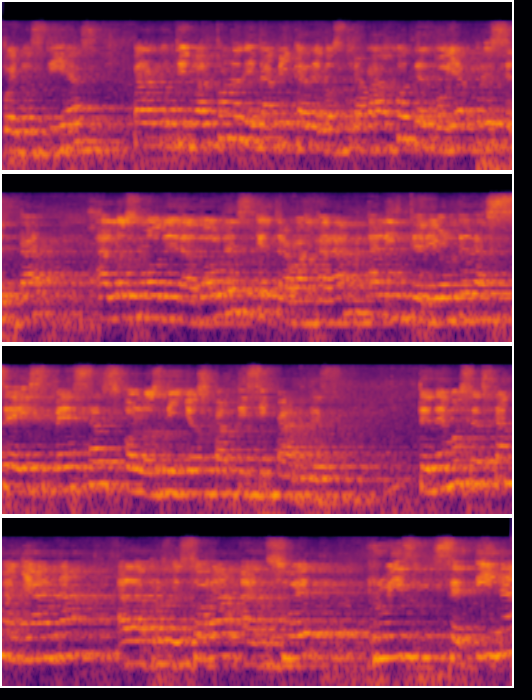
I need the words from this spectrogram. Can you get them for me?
Buenos días. Para continuar con la dinámica de los trabajos, les voy a presentar a los moderadores que trabajarán al interior de las seis mesas con los niños participantes. Tenemos esta mañana a la profesora Ansuet Ruiz Cetina,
